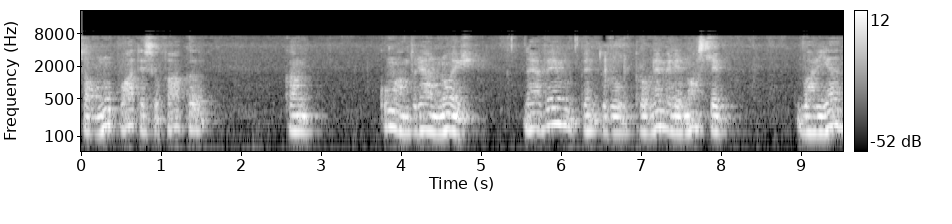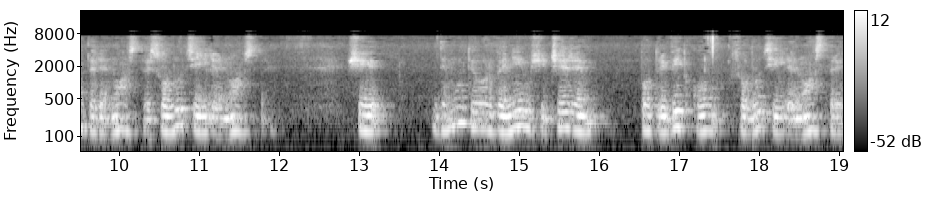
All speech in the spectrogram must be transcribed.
sau nu poate să facă cam cum am vrea noi. Noi avem pentru problemele noastre variantele noastre, soluțiile noastre. Și de multe ori venim și cerem, potrivit cu soluțiile noastre,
